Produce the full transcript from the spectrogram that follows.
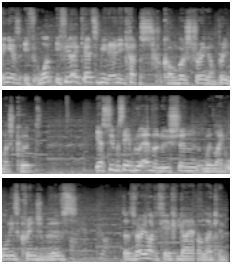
Thing is, if one, if he like gets me in any kind of combo string, I'm pretty much cooked. Yeah, Super Saiyan Blue Evolution with like all these cringe moves. So it's very hard to take a guy out like him.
